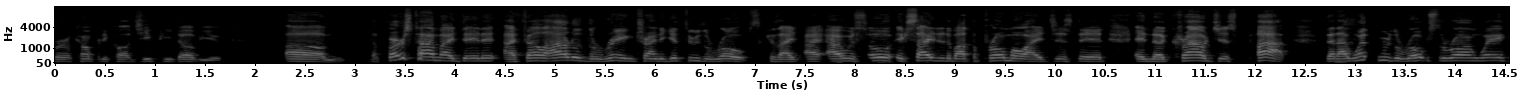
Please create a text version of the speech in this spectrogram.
for a company called GPW. Um, the first time I did it, I fell out of the ring trying to get through the ropes because I, I I was so excited about the promo I just did, and the crowd just popped that I went through the ropes the wrong way,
